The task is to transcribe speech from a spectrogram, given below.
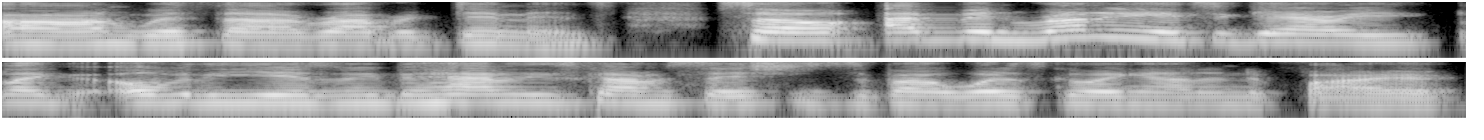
on with uh, Robert Demmons. So I've been running into Garry like over the years, and we've been having these conversations about what is going on in the fire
